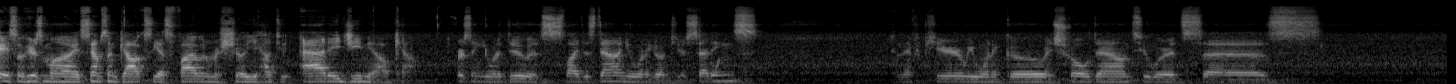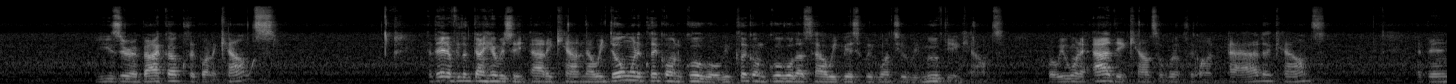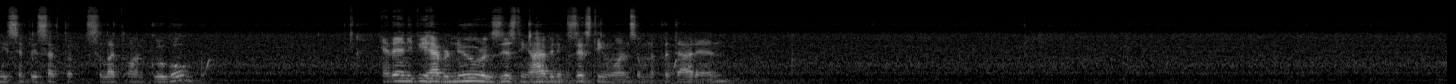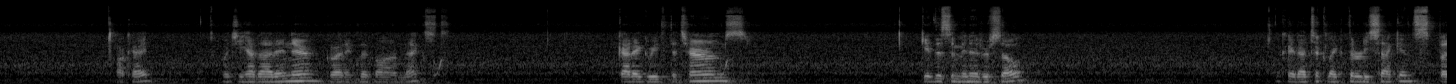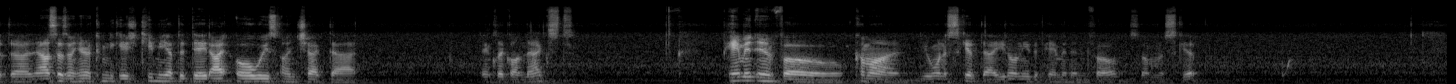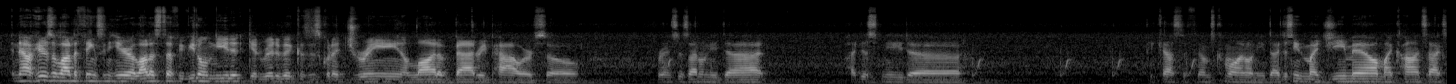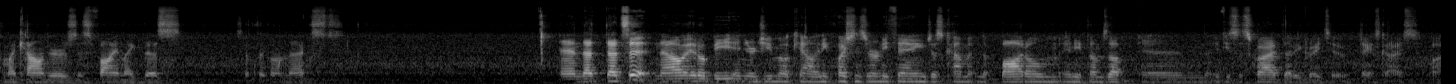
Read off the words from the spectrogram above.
Okay, so here's my Samsung Galaxy S5 and I'm going to show you how to add a Gmail account. First thing you want to do is slide this down. You want to go into your settings. And then from here we want to go and scroll down to where it says user and backup. Click on accounts. And then if we look down here we see add account. Now we don't want to click on Google. We click on Google, that's how we basically want to remove the account. But we want to add the account, so we're going to click on add accounts and then you simply select, select on Google. And then if you have a new or existing, I have an existing one, so I'm going to put that in. Okay, once you have that in there, go ahead and click on next. Gotta agree to the terms. Give this a minute or so. Okay, that took like 30 seconds, but uh, now it says on here, communication, keep me up to date. I always uncheck that. Then click on next. Payment info. Come on, you want to skip that. You don't need the payment info, so I'm going to skip. And now here's a lot of things in here, a lot of stuff. If you don't need it, get rid of it because it's going to drain a lot of battery power. So, for instance, I don't need that. I just need... Uh, Films. Come on, I don't need that. I just need my Gmail, my contacts, my calendars is fine like this. So click on next. And that that's it. Now it'll be in your Gmail account. Any questions or anything, just comment in the bottom. Any thumbs up, and if you subscribe, that'd be great too. Thanks, guys. Bye.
